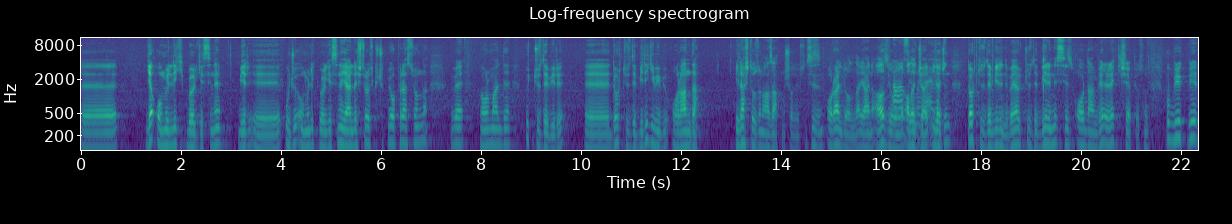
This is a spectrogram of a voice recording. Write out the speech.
e, ya omurilik bölgesine bir e, ucu omurilik bölgesine yerleştiriyoruz küçük bir operasyonla ve normalde 300'de biri, e, 400'de biri gibi bir oranda ilaç dozunu azaltmış oluyorsun. Sizin oral yolla yani ağız yoluyla Ağız yoluyla, alacağı evet. ilacın 400'de birini veya 300'de birini siz oradan vererek şey yapıyorsunuz. Bu büyük bir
